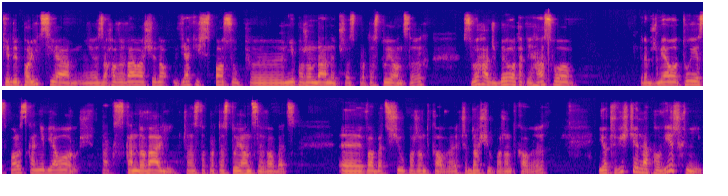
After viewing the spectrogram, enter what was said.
kiedy policja zachowywała się no, w jakiś sposób niepożądany przez protestujących, słychać było takie hasło, które brzmiało: Tu jest Polska, nie Białoruś. Tak skandowali często protestujący wobec, wobec sił porządkowych czy do sił porządkowych. I oczywiście na powierzchni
